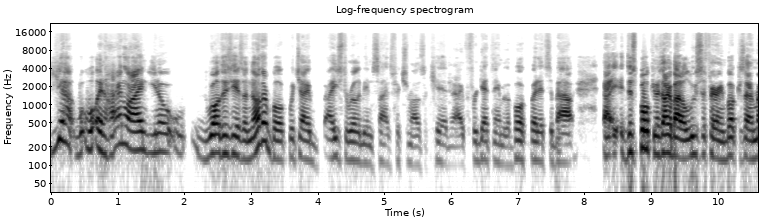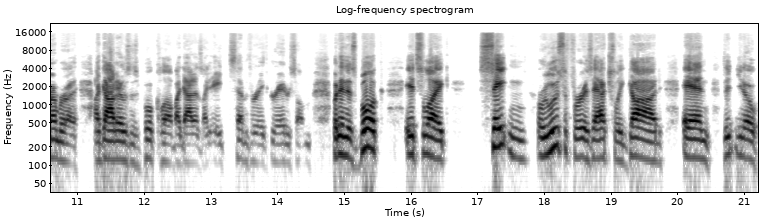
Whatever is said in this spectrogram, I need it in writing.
Yeah, well, in Heinlein, you know, well, he has another book which I I used to really be in science fiction when I was a kid, and I forget the name of the book, but it's about uh, this book. You're talking about a Luciferian book because I remember I, I got it. It was this book club. I got it as like eighth, seventh or eighth grade or something. But in this book, it's like Satan or Lucifer is actually God, and that you know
